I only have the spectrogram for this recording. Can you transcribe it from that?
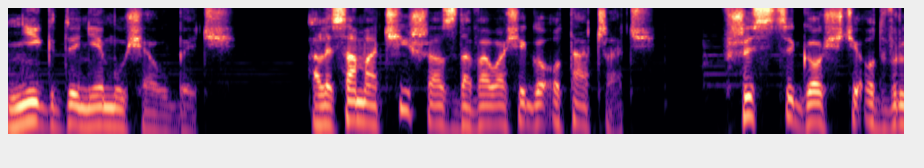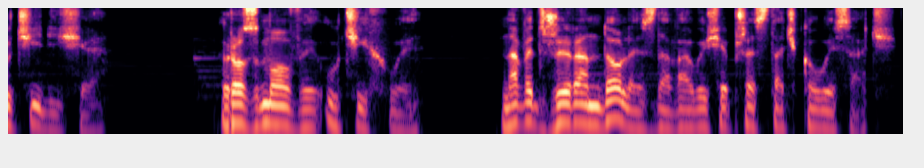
nigdy nie musiał być. Ale sama cisza zdawała się go otaczać. Wszyscy goście odwrócili się. Rozmowy ucichły. Nawet żyrandole zdawały się przestać kołysać.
